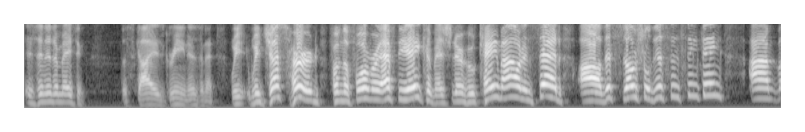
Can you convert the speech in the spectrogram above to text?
Isn't it amazing? The sky is green, isn't it? We, we just heard from the former FDA commissioner who came out and said, uh, this social distancing thing, um,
